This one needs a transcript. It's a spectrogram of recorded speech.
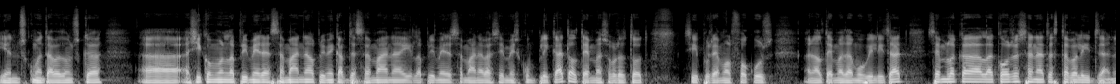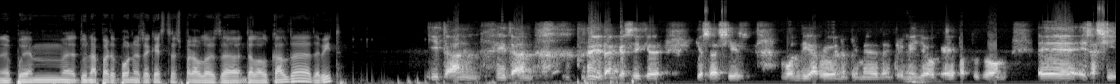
i ens comentava doncs, que eh, així com en la primera setmana, el primer cap de setmana i la primera setmana va ser més complicat, el tema sobretot si posem el focus en el tema de mobilitat, sembla que la cosa s'ha anat estabilitzant. Podem donar per bones aquestes paraules de, de l'alcalde, David? I tant, i tant, i tant que sí que, que és així. Bon dia, Rubén, en primer, en primer lloc, eh, per tothom. Eh, és així,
